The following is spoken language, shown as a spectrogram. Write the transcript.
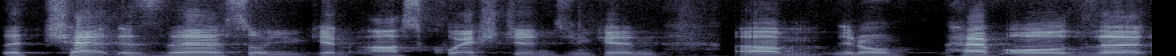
the chat is there so you can ask questions, you can, um, you know, have all that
